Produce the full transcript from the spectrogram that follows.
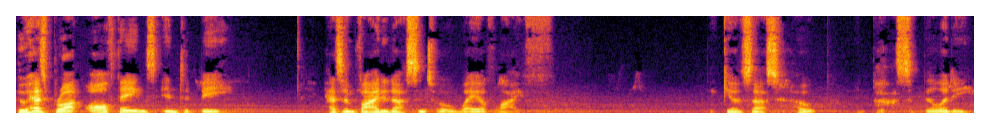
who has brought all things into being, has invited us into a way of life that gives us hope and possibility.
